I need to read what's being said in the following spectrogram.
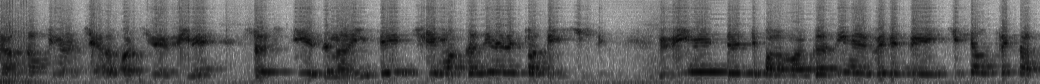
garda financiară, sau cine vine, să știe dinainte și magazinele toate închise. Vine, trece pe la magazine, vede că e închise, au plecat.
